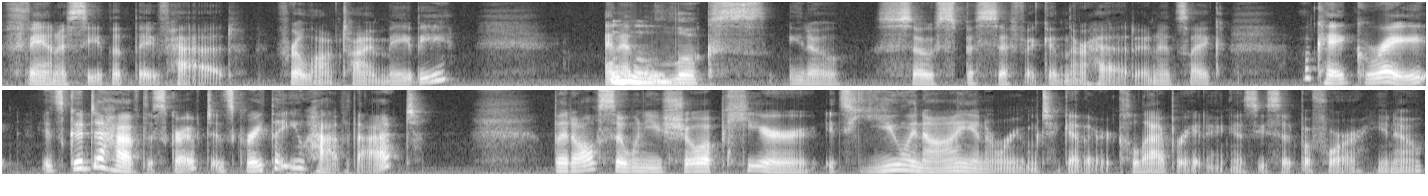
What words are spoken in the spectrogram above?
fantasy that they've had for a long time maybe. And mm-hmm. it looks you know so specific in their head. And it's like okay great. It's good to have the script. It's great that you have that but also when you show up here it's you and i in a room together collaborating as you said before you know?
